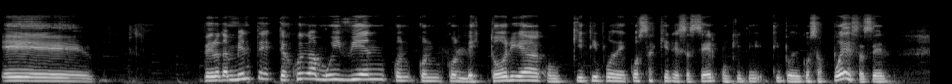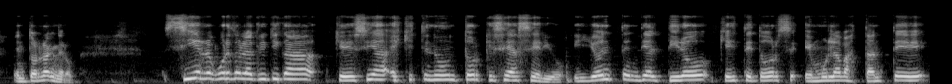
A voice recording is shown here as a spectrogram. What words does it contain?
Eh, pero también te, juega muy bien con, la historia, con qué tipo de cosas quieres hacer, con qué ti- tipo de cosas puedes hacer en Thor Ragnarok. Sí recuerdo la crítica que decía, es que este no es un Thor que sea serio. Y yo entendí al tiro que este Thor se emula bastante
